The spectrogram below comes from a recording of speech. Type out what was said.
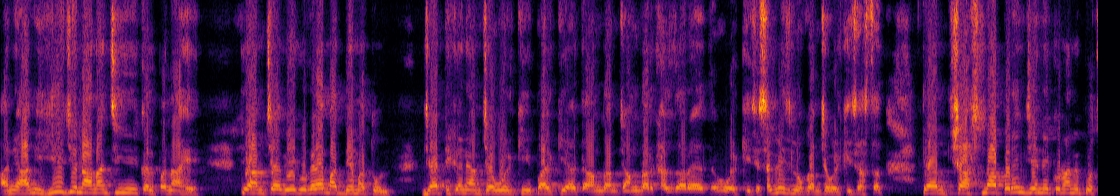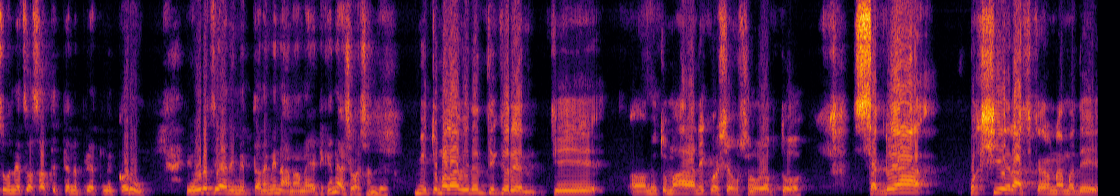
आणि आम्ही ही जी नानांची कल्पना आहे ती आमच्या वेगवेगळ्या माध्यमातून ज्या ठिकाणी आमच्या ओळखी पालखी आहेत आमदार आमचे आमदार खासदार आहेत ओळखीचे सगळीच लोक आमच्या ओळखीचे असतात. त्या शासनापर्यंत जेणेकरून आम्ही पोहोचवण्याचा सातत्यानं प्रयत्न करू एवढंच या निमित्तानं मी नानांना या ठिकाणी आश्वासन देतो. मी तुम्हाला विनंती करेन की मी तुम्हाला अनेक वर्षापासून ओळखतो. सगळ्या पक्षीय राजकारणामध्ये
